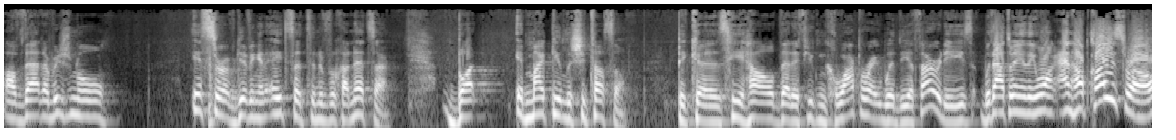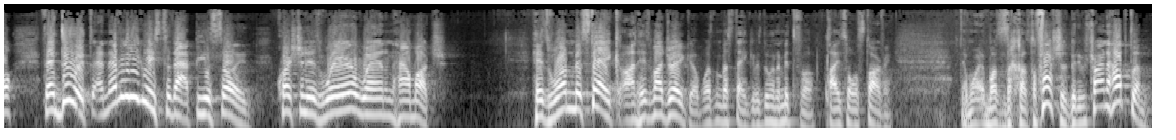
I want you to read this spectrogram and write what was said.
of that original Isser of giving an Eitzah to Nebuchadnezzar. But it might be Lishitasa, because he held that if you can cooperate with the authorities without doing anything wrong and help Klal Yisrael, then do it. And everybody agrees to that, be aside. Question is where, when, and how much. His one mistake on his Madrega wasn't a mistake, he was doing a mitzvah. Klal Yisrael was starving. It wasn't the Chaz but he was trying to help them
